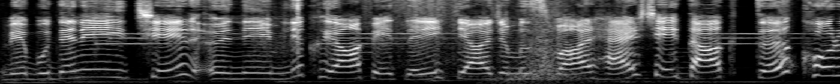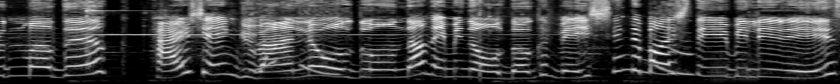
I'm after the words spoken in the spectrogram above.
Ve bu deney için önemli kıyafetlere ihtiyacımız var. Her şeyi taktık, korunmadık. Her şeyin güvenli olduğundan emin olduk ve şimdi başlayabiliriz.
